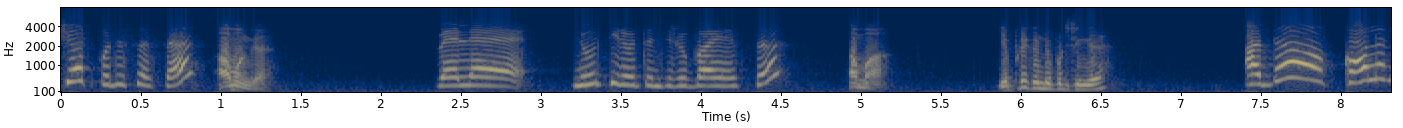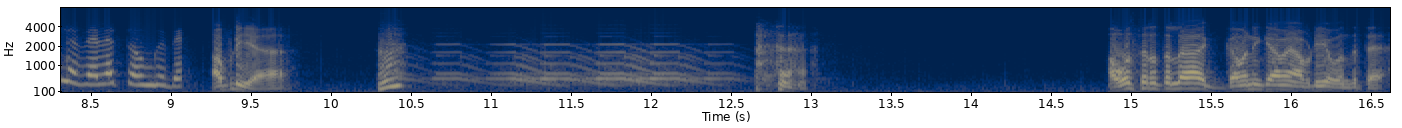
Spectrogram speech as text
ஷர்ட் புதுசா சார் ஆமாங்க. விலை நூத்தி இருபத்தஞ்சு ரூபாயா சார் ஆமா. எப்படி கண்டுபிடிச்சீங்க? அதான் காலர்ல விலை தொங்குது. அப்படியா? அவசரத்துல கவனிக்காம அப்படியே வந்துட்டேன்.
